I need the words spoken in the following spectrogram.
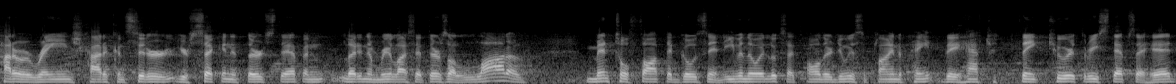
how to arrange, how to consider your second and third step, and letting them realize that there's a lot of mental thought that goes in. Even though it looks like all they're doing is applying the paint, they have to think two or three steps ahead.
